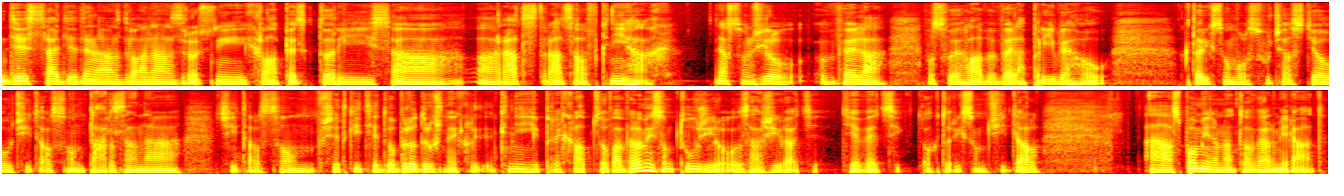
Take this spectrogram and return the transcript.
10, 11, 12 ročný chlapec, ktorý sa rád strácal v knihách. Ja som žil veľa, vo svojej hlave veľa príbehov, ktorých som bol súčasťou. Čítal som Tarzana, čítal som všetky tie dobrodružné knihy pre chlapcov a veľmi som túžil zažívať tie veci, o ktorých som čítal a spomínam na to veľmi rád.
